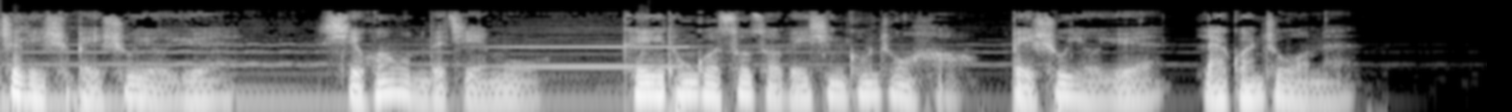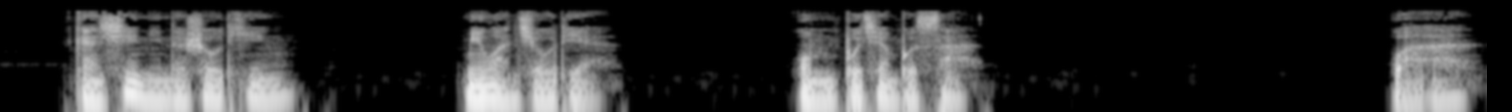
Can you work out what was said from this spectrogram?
这里是北书有约，喜欢我们的节目，可以通过搜索微信公众号“北书有约”来关注我们。感谢您的收听，明晚九点。我们不见不散，晚安。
